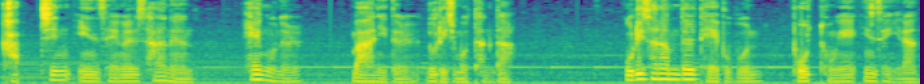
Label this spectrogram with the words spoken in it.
값진 인생을 사는 행운을 많이들 누리지 못한다. 우리 사람들 대부분 보통의 인생이란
